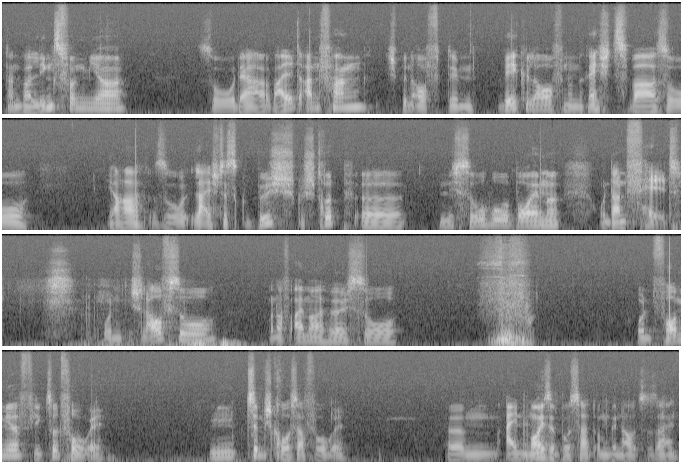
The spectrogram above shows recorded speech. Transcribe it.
dann war links von mir so der Waldanfang. Ich bin auf dem Weg gelaufen und rechts war so, ja, so leichtes Gebüsch, Gestrüpp, äh, nicht so hohe Bäume und dann Feld. Und ich laufe so und auf einmal höre ich so und vor mir fliegt so ein Vogel. Ein ziemlich großer Vogel. Ähm, ein Mäusebussard, um genau zu sein.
